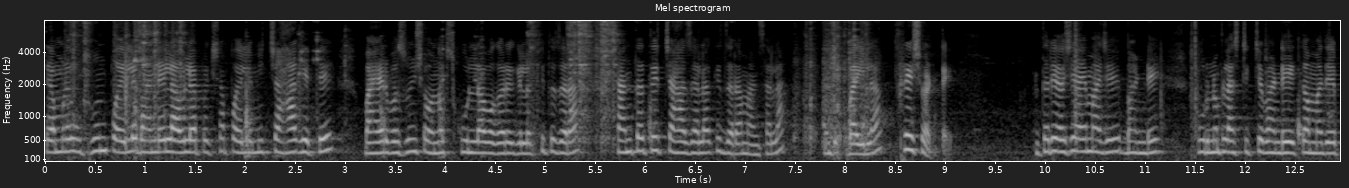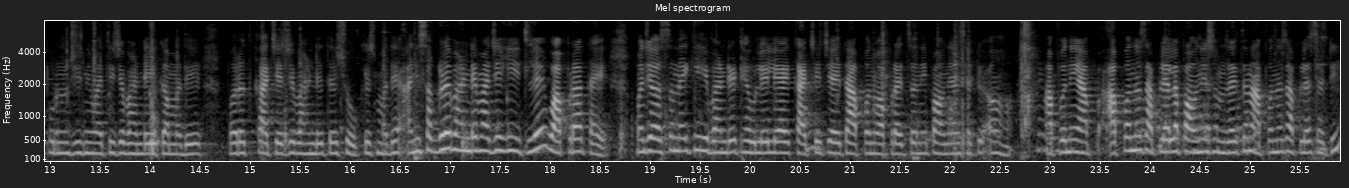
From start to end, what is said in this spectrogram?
त्यामुळे उठून पहिले भांडे लावल्यापेक्षा पहिले मी चहा घेते. बाहेर बसून शौनक स्कूलला वगैरे गेलं की तर जरा शांततेत चहा झाला की जरा माणसाला म्हणजे बाईला फ्रेश वाटते. तरी असे आहे माझे भांडे. पूर्ण प्लास्टिकचे भांडे एकामध्ये पूर्ण जिनी मातीचे भांडे एकामध्ये परत काचेचे भांडे त्या शोकेसमध्ये आणि सगळे भांडे माझे ही इथले वापरात आहे. म्हणजे असं नाही की हे भांडे ठेवलेले आहे काचेचे आहेत आपण वापरायचं नाही पाहुण्यांसाठी आपण हे आप आपणच आपल्याला पाहुणे समजायचं ना आपणच आपल्यासाठी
